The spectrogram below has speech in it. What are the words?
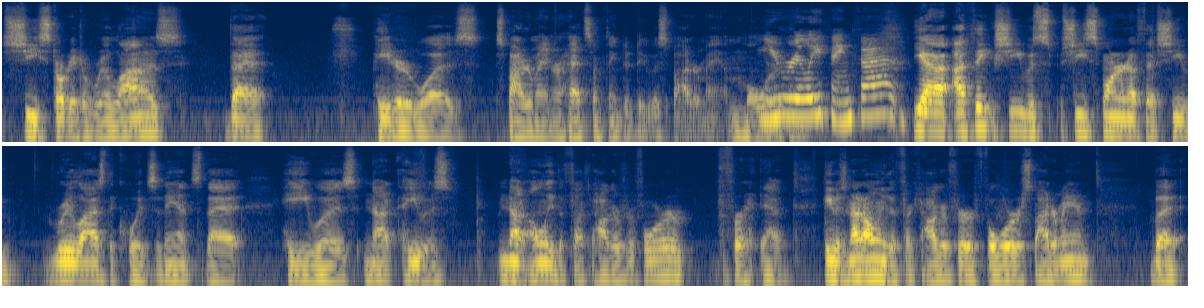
She started to realize that Peter was Spider Man or had something to do with Spider Man more. You than- really think that? Yeah, I think she was. She's smart enough that she realized the coincidence that he was not. He was not only the photographer for for. Uh, he was not only the photographer for Spider Man, but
